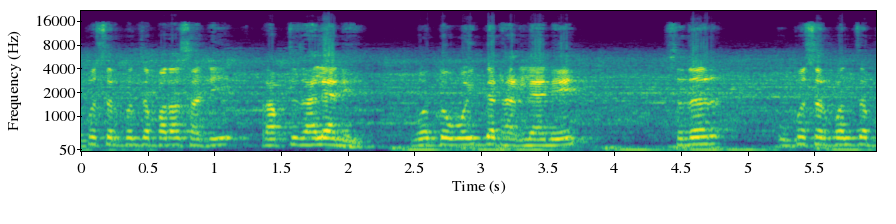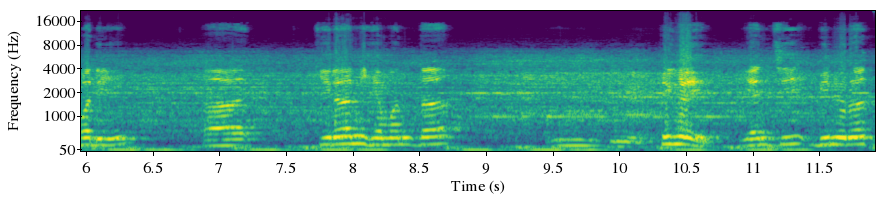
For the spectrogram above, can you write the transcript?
उपसरपंच पदासाठी प्राप्त झाल्याने व तो वैध ठरल्याने सदर उपसरपंचपदी किरण हेमंत पिंगळे यांची बिनविरोध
